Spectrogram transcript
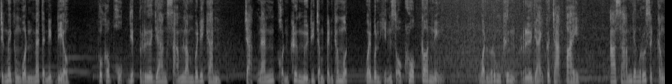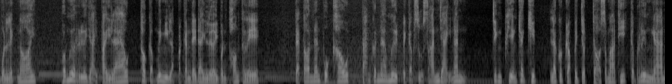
จึงไม่กังวลแม้แต่นิดเดียว พวกเขาผูกยึดเรือยางสามลำไว้ด้วยกัน จากนั้นขนเครื่องมือที่จำเป็นทั้งหมด ไว้บนหินโสโครกก้อนหนึ่ง วันรุ่งขึ้นเรือใหญ่ก็จากไป อาสามยังรู้สึกกังวลเล็กน้อย เพราะเมื่อเรือใหญ่ไปแล้ว เท่ากับไม่มีหลักประกันใด ๆ เลยบนท้องทะเล แต่ตอนนั้นพวกเขาต่างก็หน้ามืดไปกับสุสานใหญ่นั่น จึงเพียงแค่คิดแล้วก็กลับไปจดจ่อสมาธิกับเรื่องงาน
